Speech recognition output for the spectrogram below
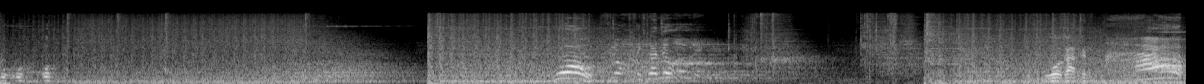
Oh, oh, oh. Wow, cok, tiga cok. Gua gak. Ah!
